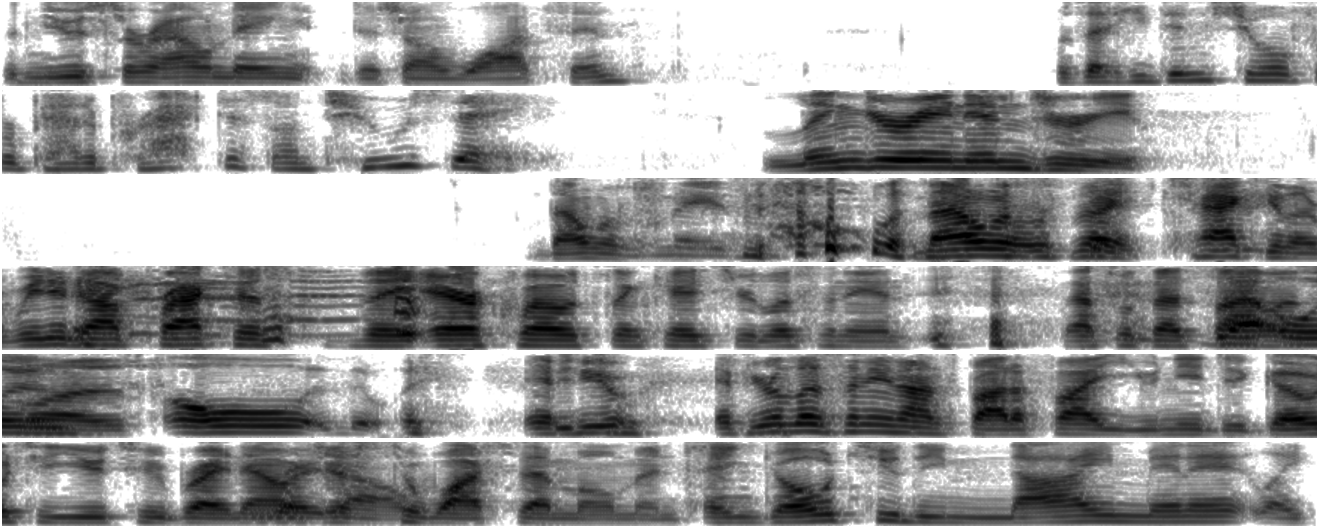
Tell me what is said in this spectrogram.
the news surrounding Deshaun Watson was that he didn't show up for padded practice on Tuesday. Lingering injury. That was amazing. That was, That was spectacular. We did not practice the air quotes in case you're listening. That's what that silence was. Oh, If you if you're listening on Spotify, you need to go to YouTube right now Right just now. to watch that moment. and go to the nine minute, like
